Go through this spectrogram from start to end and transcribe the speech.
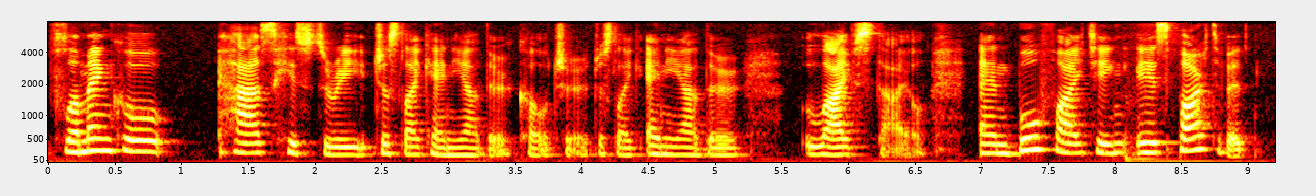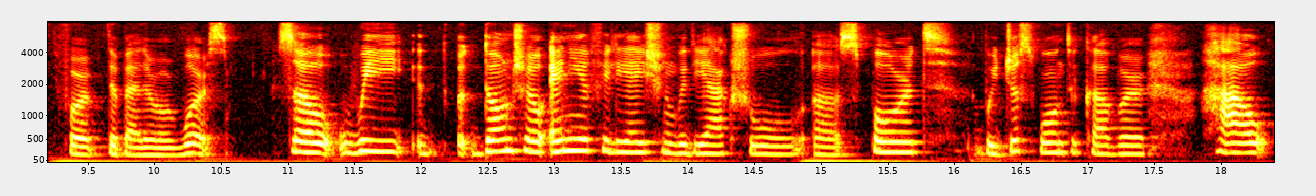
flamenco has history just like any other culture, just like any other lifestyle, and bullfighting is part of it, for the better or worse. So we don't show any affiliation with the actual uh, sport. We just want to cover how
